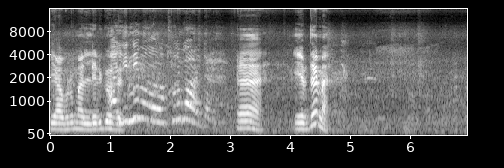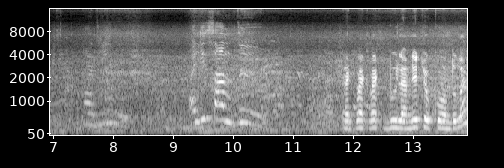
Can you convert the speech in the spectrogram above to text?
Yavrum alleri gözü. Ali'nin montunu gördüm. He. Evde mi? Ali, Ali sandı. Bak bak bak Bulem ne çok kondular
